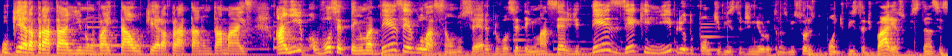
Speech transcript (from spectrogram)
O que era para estar tá ali não vai estar, tá, o que era para estar tá não tá mais. Aí você tem uma desregulação no cérebro, você tem uma série de desequilíbrio do ponto de vista de neurotransmissores, do ponto de vista de várias substâncias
